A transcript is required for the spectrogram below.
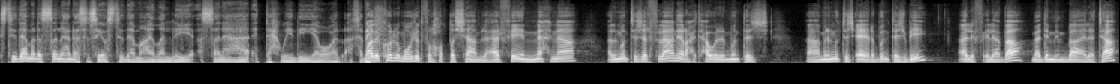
استدامة للصناعة الأساسية واستدامة أيضا للصناعة التحويلية والآخرين. هذا كله موجود في الخطة الشاملة. عارفين نحن المنتج الفلاني راح يتحول المنتج آه، من المنتج A لمنتج B ألف إلى باء بعدين من باء إلى تاء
